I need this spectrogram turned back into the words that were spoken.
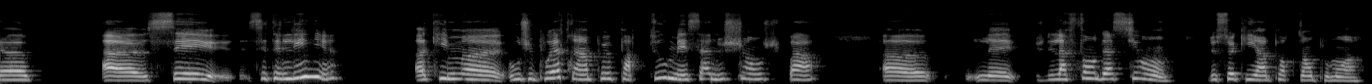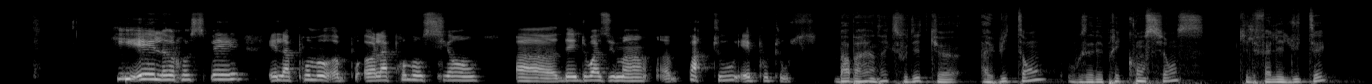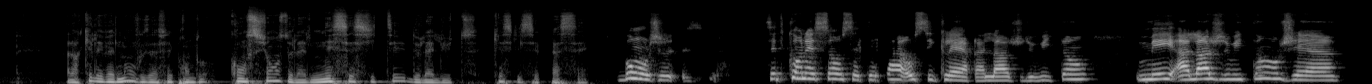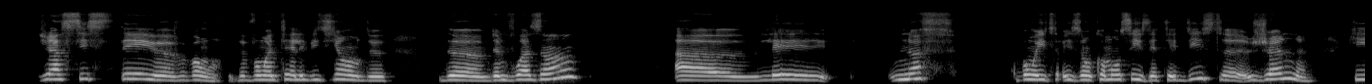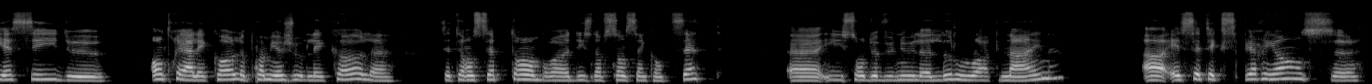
c'est une ligne qui me, où je peux être un peu partout, mais ça ne change pas la fondation de ce qui est important pour moi, qui est le respect et la, promo, la promotion des droits humains partout et pour tous. Barbara Hendricks, vous dites que à 8 ans, vous avez pris conscience qu'il fallait lutter. Alors quel événement vous a fait prendre conscience de la nécessité de la lutte? Qu'est-ce qui s'est passé? Bon, cette connaissance n'était pas aussi claire à l'âge de 8 ans, mais à l'âge de 8 ans, j'ai, j'ai assisté euh, bon, devant une télévision de, d'un voisin. Euh, les neuf, bon, ils, ont commencé, ils étaient dix euh, jeunes qui essayent de à l'école, le premier jour de l'école, c'était en septembre 1957. Euh, ils sont devenus le Little Rock Nine. Et cette expérience euh,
